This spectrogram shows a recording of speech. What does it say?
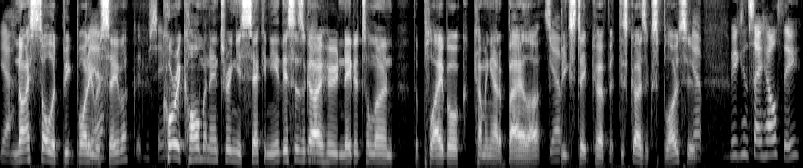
Yeah. Nice, solid, big body Yeah, receiver. good receiver. Corey Coleman entering his second year. This is a guy who needed to learn the playbook coming out of Baylor. It's a big, steep curve, but this guy's explosive. Yep. We can stay healthy.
